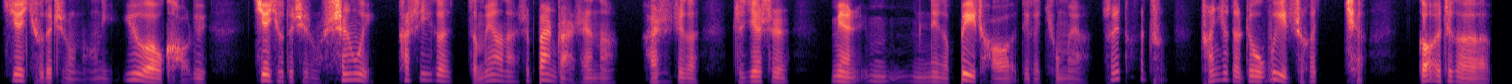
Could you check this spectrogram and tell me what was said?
接球的这种能力，又要考虑接球的这种身位，他是一个怎么样呢？是半转身呢，还是这个？直接是面嗯那个背朝这个球门啊，所以他的传传球的这个位置和强高这个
